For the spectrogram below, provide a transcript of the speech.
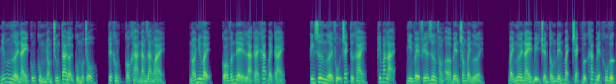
những người này cũng cùng nhóm chúng ta đợi cùng một chỗ, tuyệt không có khả năng ra ngoài. Nói như vậy, có vấn đề là cái khác bảy cái. Kinh sư người phụ trách từ khai khi mắt lại, nhìn về phía dương phóng ở bên trong bảy người. Bảy người này bị truyền tống đến bạch trạch vực khác biệt khu vực.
